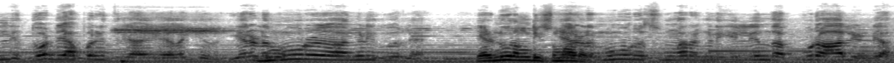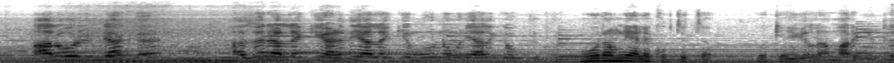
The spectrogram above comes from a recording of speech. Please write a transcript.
ಇಲ್ಲಿ ದೊಡ್ಡ ವ್ಯಾಪಾರ ಇತ್ತು ಏಲಕ್ಕಿ ಎರಡು ನೂರು ಅಂಗಡಿ ಇದ್ವು ಇಲ್ಲೇ. ಎರಡು ನೂರು ಅಂಗಡಿ ಸುಮಾರು. ಎರಡು ನೂರು ಸುಮಾರು ಅಂಗಡಿ. ಇಲ್ಲಿಂದ ಪೂರ ಆಲ್ ಇಂಡಿಯಾ ಆಲ್ ಓವರ್ ಇಂಡಿಯಾಕ್ಕೆ ಹಸರ ಏಲಕ್ಕಿ ಹಳದಿ ಏಲಕ್ಕಿ ಮೂರು ನಮೂನಿ ಯಾಲಕ್ಕಿ ಹೋಗ್ತಿತ್ತು. ಮೂರು ನಮ್ನಿ ಯಾಲಕ್ಕಿ ಹೋಗ್ತಿತ್ತು. ಓಕೆ ಈಗೆಲ್ಲ ಮಾರ್ಕೆಟ್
